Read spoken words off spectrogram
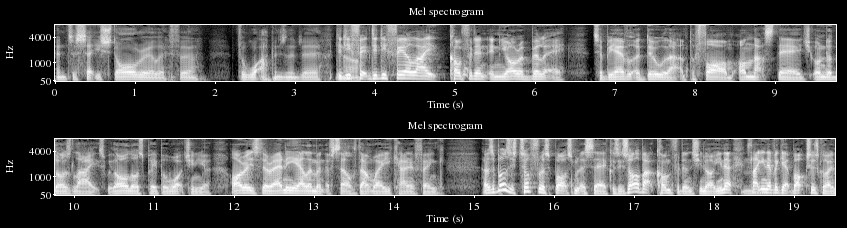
and to set your stall really for for what happens in the day. Did you know? fe- did you feel like confident in your ability to be able to do that and perform on that stage under those lights with all those people watching you, or is there any element of self doubt where you kind of think? I suppose it's tough for a sportsman to say because it's all about confidence. You know, you know, it's like you mm. never get boxers going.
